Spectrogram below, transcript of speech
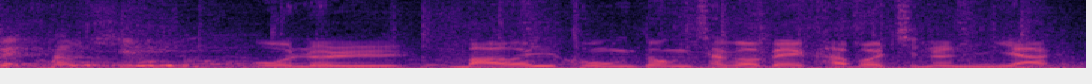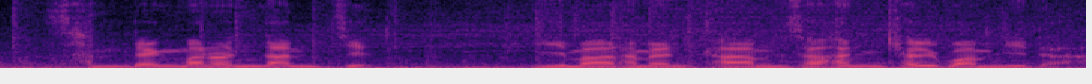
630. 오늘 마을 공동 작업의 값어치는 약 300만 원 남짓. 이만 하면 감사한 결과입니다.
